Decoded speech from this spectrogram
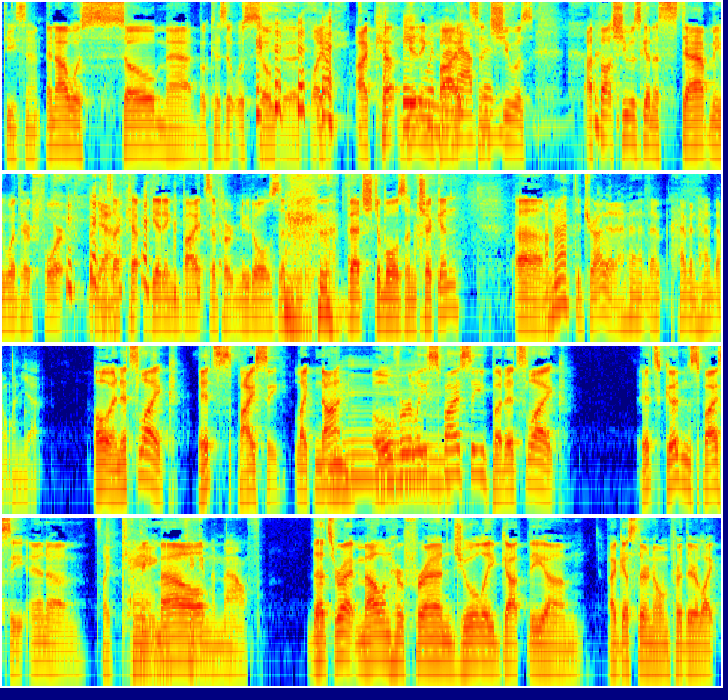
Decent. and i was so mad because it was so good like i kept hate getting bites and she was I thought she was going to stab me with her fork because Yeah. I kept getting bites of her noodles and vegetables and chicken. I'm going to have to try that. I haven't, that, haven't had that one yet. Oh, and it's like it's spicy. Like not Mm. overly spicy, but it's like it's good and spicy. And um It's like tang, Mal- kick in the mouth. that's right. Mal and her friend Julie got the um I guess they're known for their like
